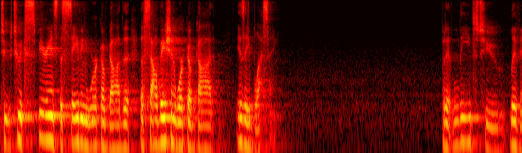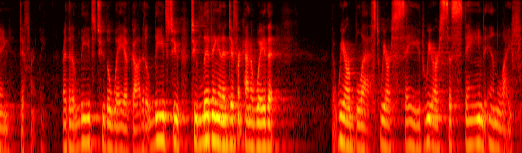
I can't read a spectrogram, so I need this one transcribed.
to, to experience the saving work of God, the, the salvation work of God is a blessing. But it leads to living differently right? That it leads to the way of God, that it leads to, to living in a different kind of way, that, that we are blessed, we are saved, we are sustained in life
